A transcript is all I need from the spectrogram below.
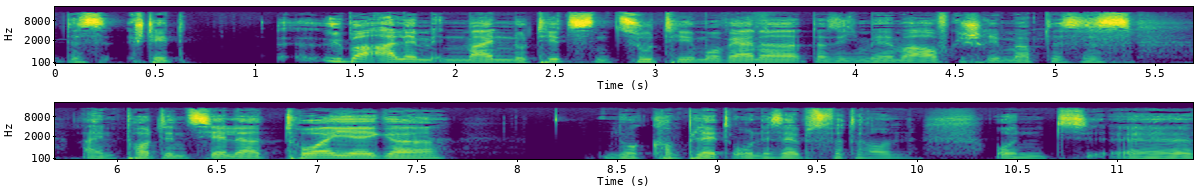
das steht über allem in meinen Notizen zu Timo Werner, dass ich mir immer aufgeschrieben habe, das ist ein potenzieller Torjäger, nur komplett ohne Selbstvertrauen. Und äh,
